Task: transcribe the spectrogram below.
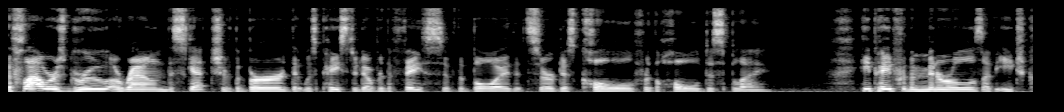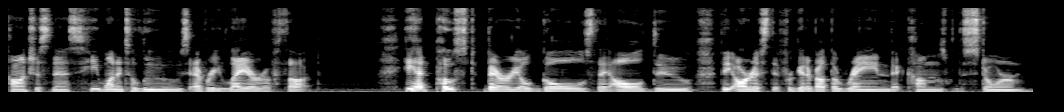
The flowers grew around the sketch of the bird that was pasted over the face of the boy that served as coal for the whole display. He paid for the minerals of each consciousness. He wanted to lose every layer of thought. He had post burial goals, they all do, the artists that forget about the rain that comes with the storm.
